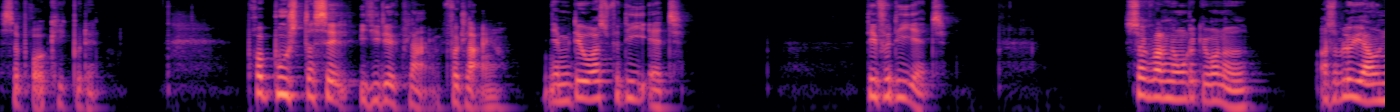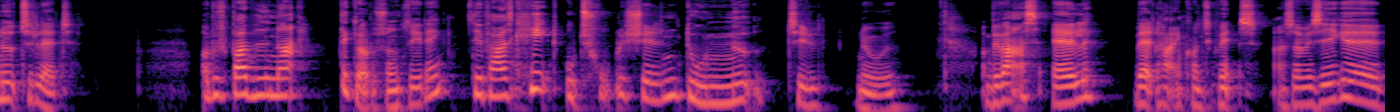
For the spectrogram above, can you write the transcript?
så prøv at kigge på den. Prøv at booste dig selv i de der forklaringer. Jamen det er jo også fordi, at det er fordi, at så var der nogen, der gjorde noget. Og så blev jeg jo nødt til at. Og du skal bare vide, nej, det gør du sådan set ikke. Det er faktisk helt utroligt sjældent, du er nødt til noget. Og bevares, alle valg har en konsekvens. Altså hvis ikke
